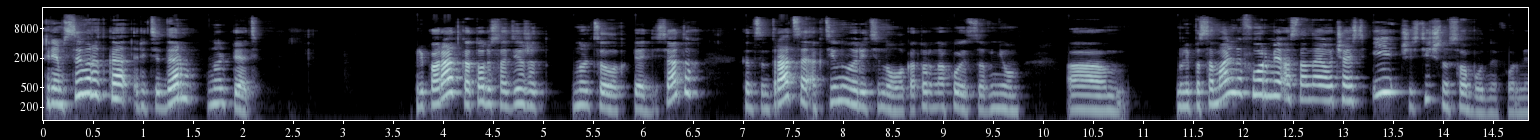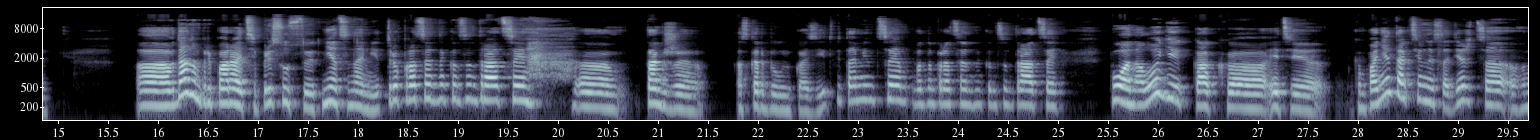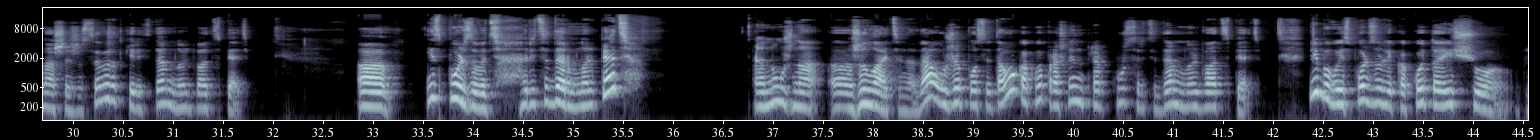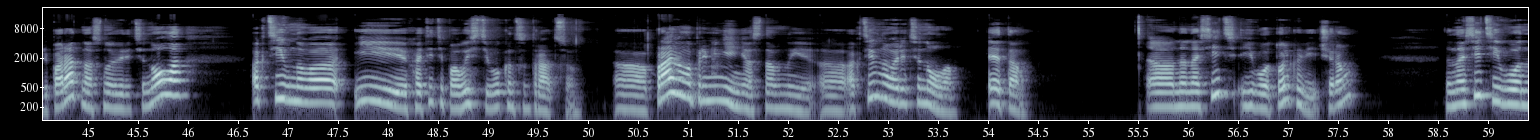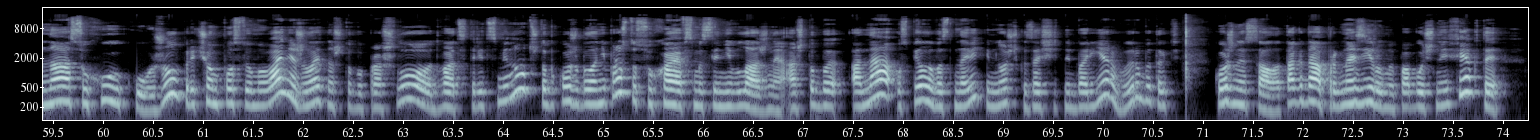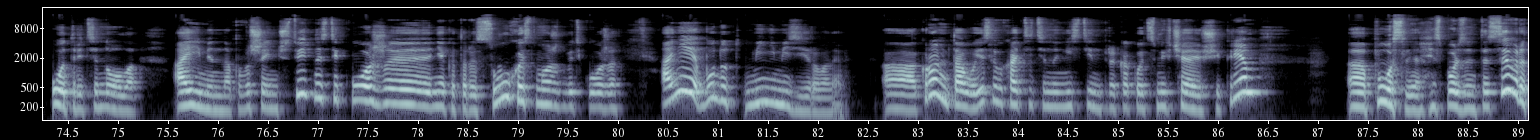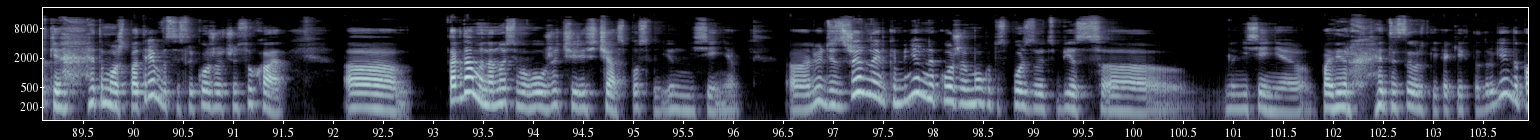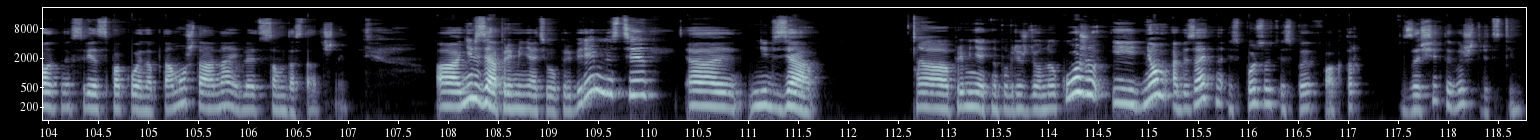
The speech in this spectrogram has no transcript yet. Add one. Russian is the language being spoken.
Крем-сыворотка Ретидерм 0,5. Препарат, который содержит 0,5 концентрация активного ретинола, который находится в нем в липосомальной форме, основная его часть, и частично в свободной форме. Э, в данном препарате присутствует неоцинамид 3% концентрации, э, также аскорбилглюкозид, витамин С в 1% концентрации. По аналогии, как э, эти компоненты активные содержатся в нашей же сыворотке ретидерм 0,25. Э, использовать ретидерм 0,5 нужно э, желательно, да, уже после того, как вы прошли, например, курс ретидерм 0,25. Либо вы использовали какой-то еще препарат на основе ретинола активного и хотите повысить его концентрацию. Э, правила применения основные э, активного ретинола – это э, наносить его только вечером, наносить его на сухую кожу, причем после умывания желательно, чтобы прошло 20-30 минут, чтобы кожа была не просто сухая, в смысле не влажная, а чтобы она успела восстановить немножечко защитный барьер, выработать кожное сало. Тогда прогнозируемые побочные эффекты от ретинола, а именно повышение чувствительности кожи, некоторая сухость может быть кожи, они будут минимизированы. А, кроме того, если вы хотите нанести, например, какой-то смягчающий крем после использования этой сыворотки, это может потребоваться, если кожа очень сухая, а, тогда мы наносим его уже через час после ее нанесения. Люди с жирной или комбинированной кожей могут использовать без нанесения поверх этой сыворотки каких-то других дополнительных средств спокойно, потому что она является самодостаточной. Нельзя применять его при беременности, нельзя применять на поврежденную кожу и днем обязательно использовать SPF-фактор защиты выше 30.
